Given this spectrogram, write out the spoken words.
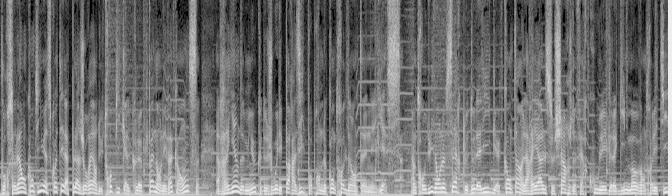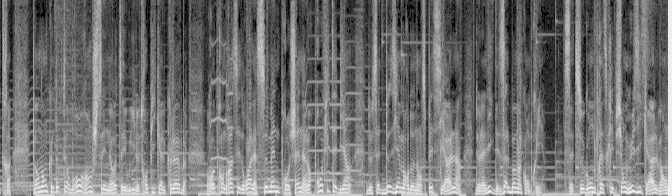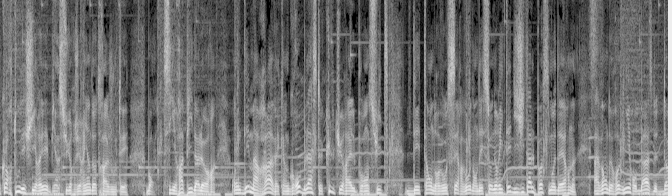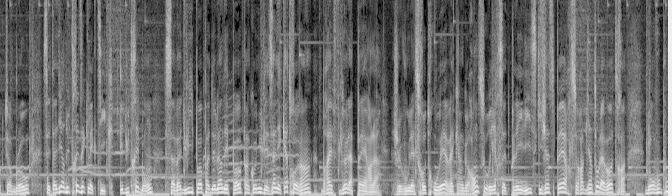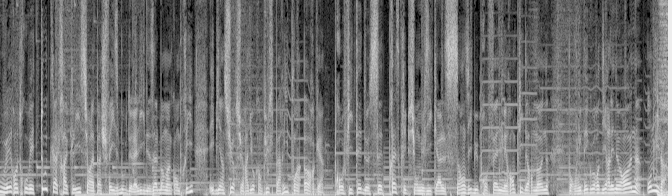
Pour cela, on continue à squatter la plage horaire du Tropical Club pendant les vacances. Rien de mieux que de jouer les parasites pour prendre le contrôle de l'antenne. Yes Introduit dans le cercle de la Ligue, Quentin Laréal se charge de faire couler de la guimauve entre les titres, pendant que Dr Bro range ses notes. Et oui, le Tropical Club reprendra ses droits la semaine prochaine, alors profitez bien de cette deuxième ordonnance spéciale de la Ligue des albums incompris. Cette seconde prescription musicale va encore tout déchirer, bien sûr, j'ai rien d'autre à ajouter. Bon, si rapide alors, on démarrera avec un gros blast culturel pour ensuite détendre vos cerveaux dans des sonorités digitales postmodernes, avant de revenir aux bases de Dr. Bro, c'est-à-dire du très éclectique et du très bon. Ça va du hip-hop à de l'indé pop inconnu des années 80, bref, de la perle. Je vous laisse retrouver avec un grand sourire cette playlist qui j'espère sera bientôt la vôtre, dont vous pouvez retrouver toute la tracklist sur la page Facebook de la Ligue des Albums Incompris et bien sûr sur radiocampusparis.org. Profitez de cette prescription musicale sans ibuprofène mais remplie d'hormones pour vous dégourdir les neurones. On y va.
